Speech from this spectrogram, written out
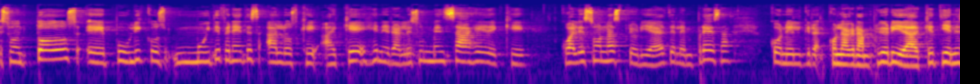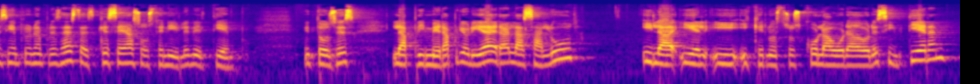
son todos eh, públicos muy diferentes a los que hay que generarles un mensaje de que cuáles son las prioridades de la empresa, con, el, con la gran prioridad que tiene siempre una empresa esta, es que sea sostenible en el tiempo. Entonces, la primera prioridad era la salud, y, la, y, el, y, que nuestros colaboradores sintieran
